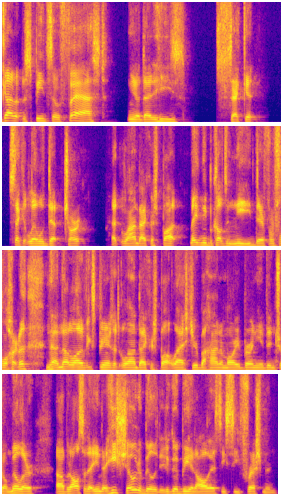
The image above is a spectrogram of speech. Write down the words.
got up to speed so fast, you know, that he's second, second level depth chart at the linebacker spot, mainly because of need there for Florida. not, not a lot of experience at the linebacker spot last year behind Amari Burney and Ventrell Miller, uh, but also that you know, he showed ability to go be an all SEC freshman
